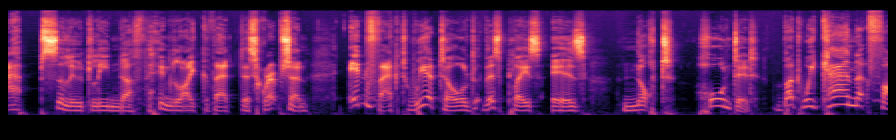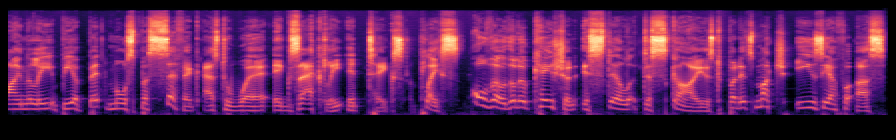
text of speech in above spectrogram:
absolutely nothing like that description. In fact, we are told this place is not haunted. But we can finally be a bit more specific as to where exactly it takes place. Although the location is still disguised, but it's much easier for us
